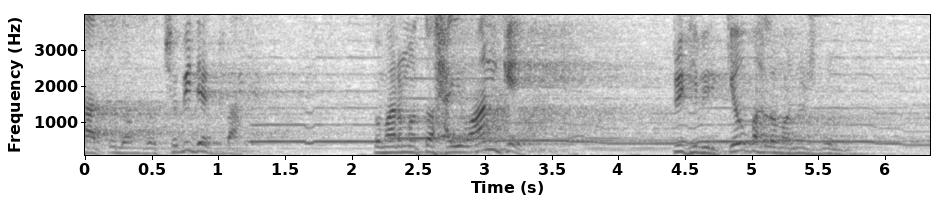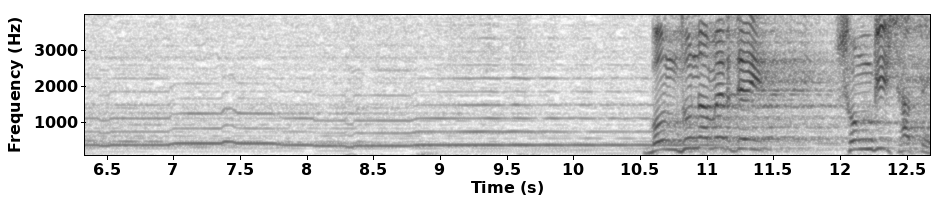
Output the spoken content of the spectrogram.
রাত উলঙ্গ ছবি দেখবা। তোমার মতো হাইওয়ানকে পৃথিবীর কেউ ভালো মানুষ বলবে বন্ধু নামের যেই সঙ্গী সাথে,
